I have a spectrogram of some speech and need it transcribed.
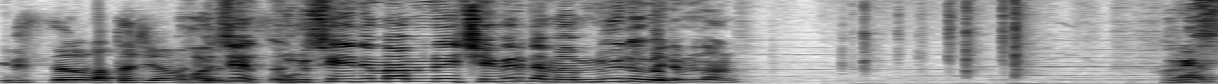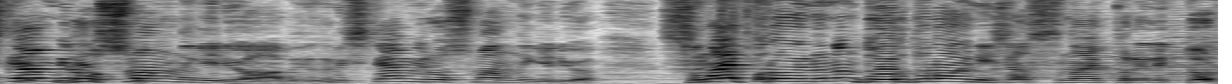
Hristiyan ol atacağım. Hacı üzerine. Crusade'i Memlü'ye çevir de Memlü'yü dövelim lan. Hristiyan bir Belki- Osmanlı geliyor abi. Hristiyan bir Osmanlı geliyor. Sniper oyununun dördünü oynayacağız. Sniper Elite 4.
